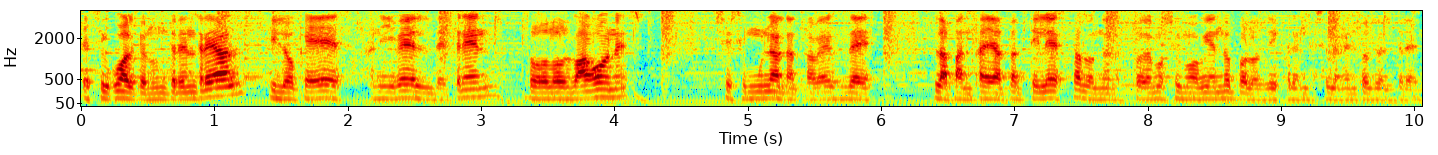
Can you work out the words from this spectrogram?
es igual que en un tren real y lo que es a nivel de tren, todos los vagones se simulan a través de la pantalla táctil esta donde nos podemos ir moviendo por los diferentes elementos del tren.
